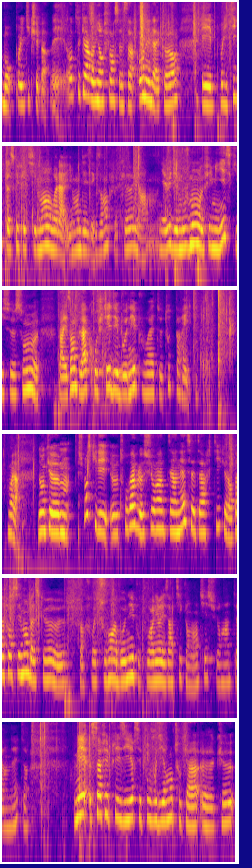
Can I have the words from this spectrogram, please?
Bon, politique, je sais pas, mais en tout cas, revient en force, ça, on est d'accord. Et politique parce qu'effectivement, voilà, ils montrent des exemples qu'il y, a eu des mouvements euh, féministes qui se sont, euh, par exemple, accrochetés des bonnets pour être toutes pareilles. Voilà. Donc, euh, je pense qu'il est euh, trouvable sur Internet, cet article. Alors, pas forcément parce que euh, faut être souvent abonné pour pouvoir lire les articles en entier sur Internet. Mais ça fait plaisir. C'est pour vous dire en tout cas que,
